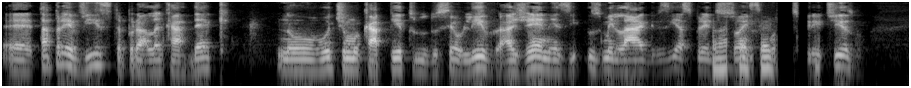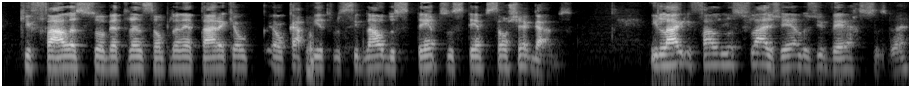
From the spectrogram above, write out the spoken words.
está é, tá prevista por Allan Kardec no último capítulo do seu livro, A Gênese, os Milagres e as Predições ah, segundo o Espiritismo, que fala sobre a transição planetária, que é o, é o capítulo Sinal dos Tempos, os Tempos são Chegados. E lá ele fala nos flagelos diversos, né?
